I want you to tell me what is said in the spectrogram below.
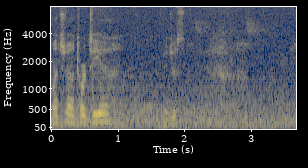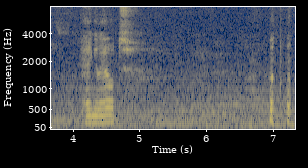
Munching on a tortilla? You're just hanging out? Come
